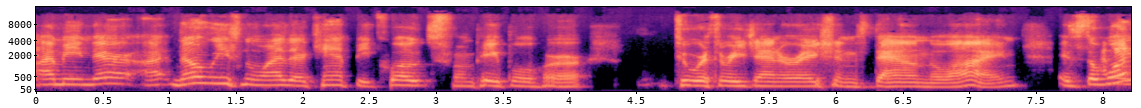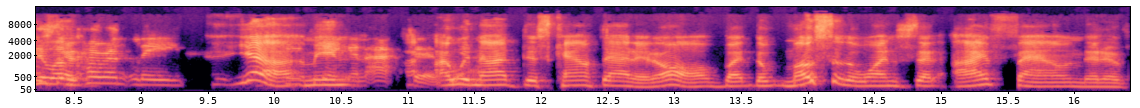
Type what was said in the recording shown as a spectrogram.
I mean, there uh, no reason why there can't be quotes from people who are two or three generations down the line. It's the I ones mean, who that, are currently. Yeah, I mean, active, I, I would not discount that at all. But the most of the ones that I've found that have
